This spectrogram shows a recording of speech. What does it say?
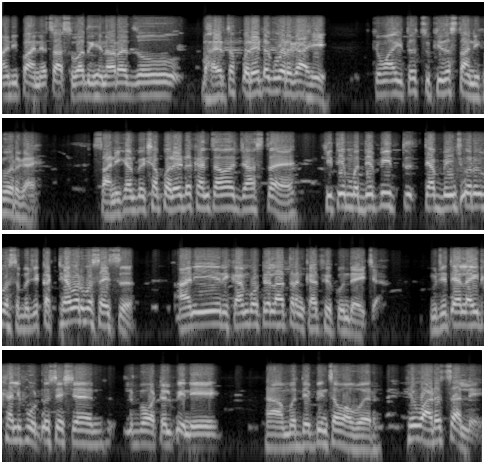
आणि पाण्याचा आस्वाद घेणारा जो बाहेरचा पर्यटक वर्ग आहे किंवा इथं चुकीचा स्थानिक वर्ग आहे स्थानिकांपेक्षा पर्यटकांचा जास्त आहे की ते मद्यपीत त्या बेंचवरच बस म्हणजे कठ्ठ्यावर बसायचं आणि रिकाम बॉटल आत रंकात फेकून द्यायच्या. म्हणजे त्या लाइट खाली फोटो सेशन बॉटल पिणे हा मद्यपींचा वावर हे वाढत चाललंय.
